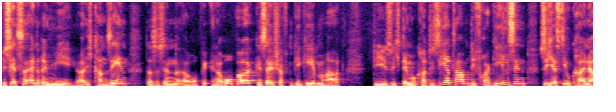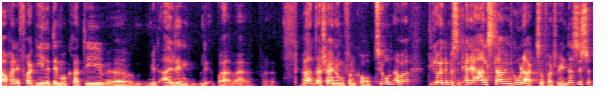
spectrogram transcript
bis jetzt ein Remis. Ja, ich kann sehen, dass es in Europa, in Europa Gesellschaften gegeben hat, die sich demokratisiert haben, die fragil sind. Sicher ist die Ukraine auch eine fragile Demokratie äh, mit all den äh, Randerscheinungen von Korruption, aber die Leute müssen keine Angst haben, im Gulag zu verschwinden. Das ist,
